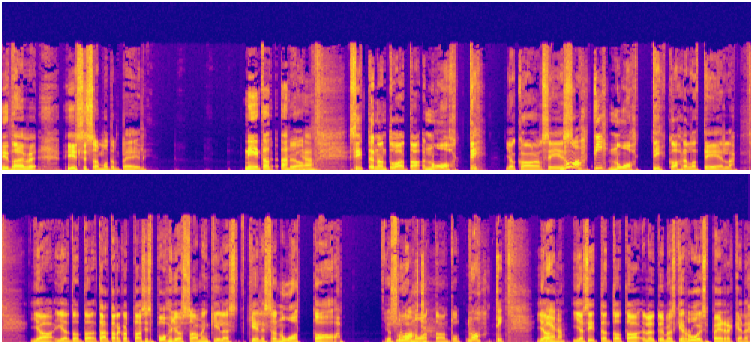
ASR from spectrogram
niin, tai me- hississä on muuten peili. Niin totta, Joo. joo. Sitten on tuota nuohti, joka on siis... Nuohti. Nuohti kahdella teellä. Ja, ja tota, tämä tarkoittaa siis pohjoissaamen kielessä, kielessä nuottaa, jos sulla Nuot. nuotta on tuttu. Nuohti. Ja, Hieno. ja sitten tota, löytyy myöskin ruisperkele,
